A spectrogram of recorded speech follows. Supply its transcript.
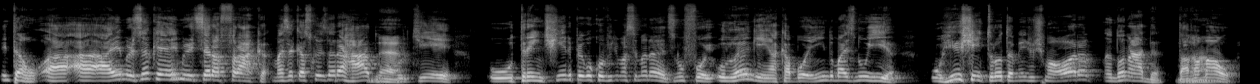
Então, a, a, a Emirates, não é que a Emirates era fraca, mas é que as coisas eram errado, é. porque o Trentin ele pegou Covid uma semana antes, não foi. O Langen acabou indo, mas não ia. O Hirsch entrou também de última hora, andou nada, tava não. mal.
